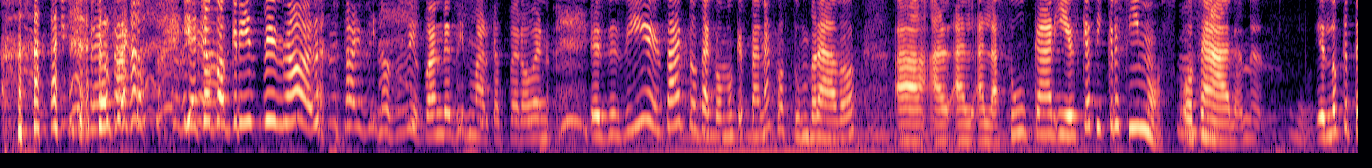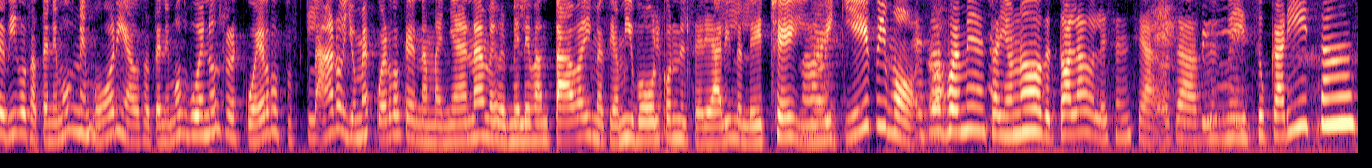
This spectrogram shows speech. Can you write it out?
y el Choco Crispis, ¿no? Ay, sí, no sé si pueden decir marcas, pero bueno, ese sí, exacto, o sea, como que están acostumbrados al azúcar y es que así crecimos, o sea es lo que te digo, o sea, tenemos memoria, o sea, tenemos buenos recuerdos. Pues claro, yo me acuerdo que en la mañana me, levantaba y me hacía mi bol con el cereal y la leche y riquísimo. Eso fue mi desayuno de toda la adolescencia, o sea, mis sucaritas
